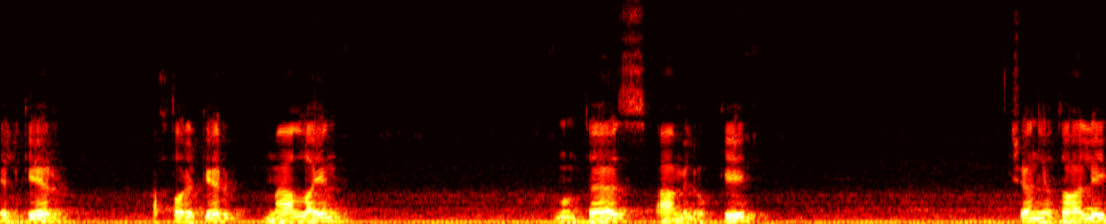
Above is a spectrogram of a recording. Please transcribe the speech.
ال curve أختار ال curve مع ال line. ممتاز أعمل okay. عشان يطلع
